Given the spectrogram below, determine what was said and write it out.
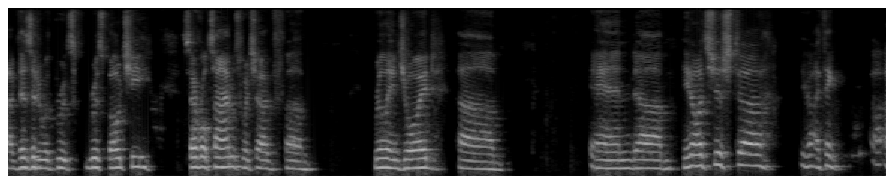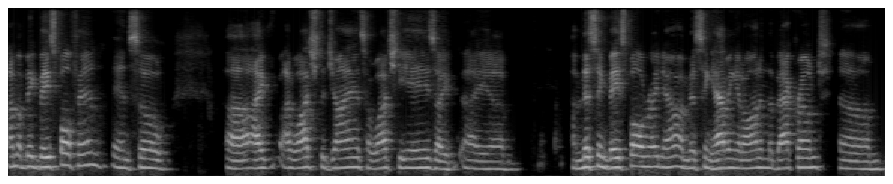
I've visited with Bruce, Bruce Bochy several times, which I've um, really enjoyed. Um, and, um, you know, it's just, uh, you know, I think I'm a big baseball fan. And so uh, I, I watch the Giants, I watch the A's. I, I, um, I'm missing baseball right now. I'm missing having it on in the background. Um,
